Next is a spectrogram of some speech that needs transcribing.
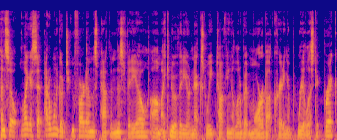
And so, like I said, I don't want to go too far down this path in this video. Um, I can do a video next week talking a little bit more about creating a realistic brick.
